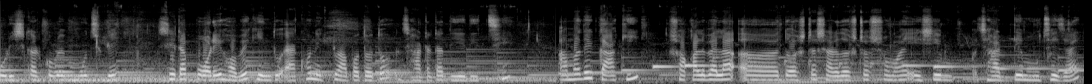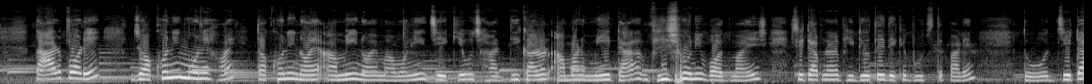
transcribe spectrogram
পরিষ্কার করবে, মুছবে, সেটা পরে হবে, কিন্তু এখন একটু আপাতত ঝাঁটাটা দিয়ে দিচ্ছি। আমাদের কাকি সকালবেলা দশটা, সাড়ে দশটার সময় এসে ঝাড় দিয়ে মুছে যায়। তারপরে যখনই মনে হয়, তখনই নয় আমি, নয় মামনি, যে কেউ ঝাড় দিই, কারণ আমার মেয়েটা ভীষণই বদমাইশ, সেটা আপনারা ভিডিওতেই দেখে বুঝতে পারেন। তো যেটা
